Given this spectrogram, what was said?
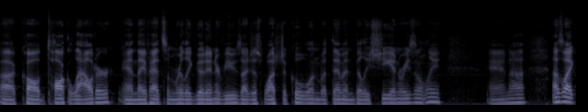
uh, called Talk Louder, and they've had some really good interviews. I just watched a cool one with them and Billy Sheehan recently, and uh, I was like.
